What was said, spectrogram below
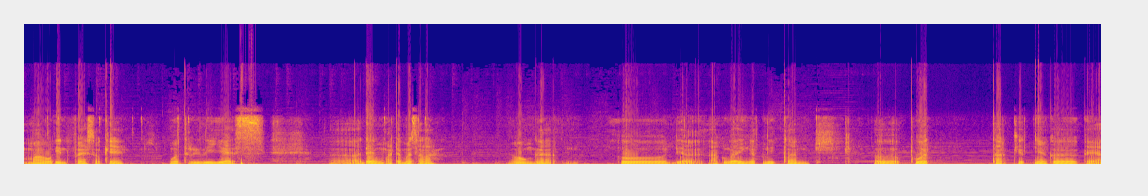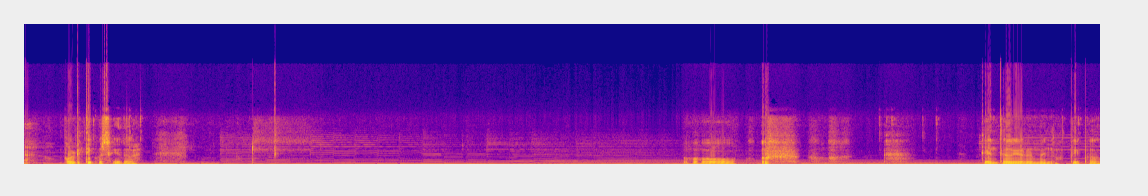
mau invest oke okay? what really? Yes uh, ada yang ada masalah oh enggak oh dia aku nggak ingat ngiklan uh, buat targetnya ke kayak politikus gitulah Oh. Can tell your mind of people.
